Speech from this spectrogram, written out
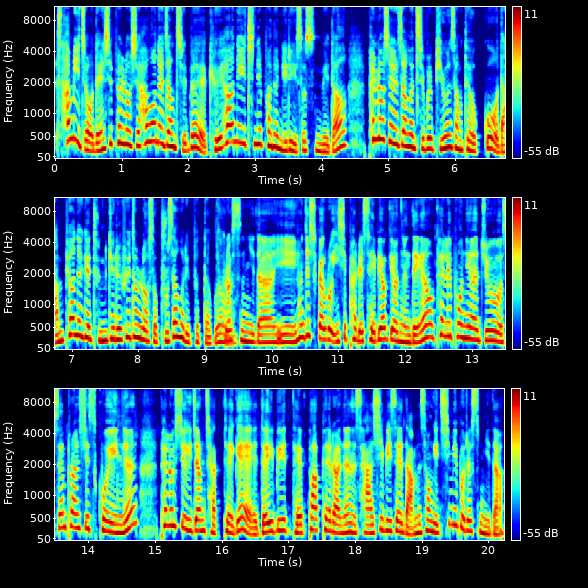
3위죠. 낸시 펠로시 하원 의장 집에 괴한이 침입하는 일이 있었습니다. 펠로시 의장은 집을 비운 상태였고 남편에게 둔기를 휘둘러서 부상을 입혔다고요. 그렇습니다. 이 현지 시각으로 28일 새벽이었는데요. 캘리포니아주 샌프란시스코에 있는 펠로시 의장 자택에 데이빗 데파페라는 42세 남성이 침입을 했습니다.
